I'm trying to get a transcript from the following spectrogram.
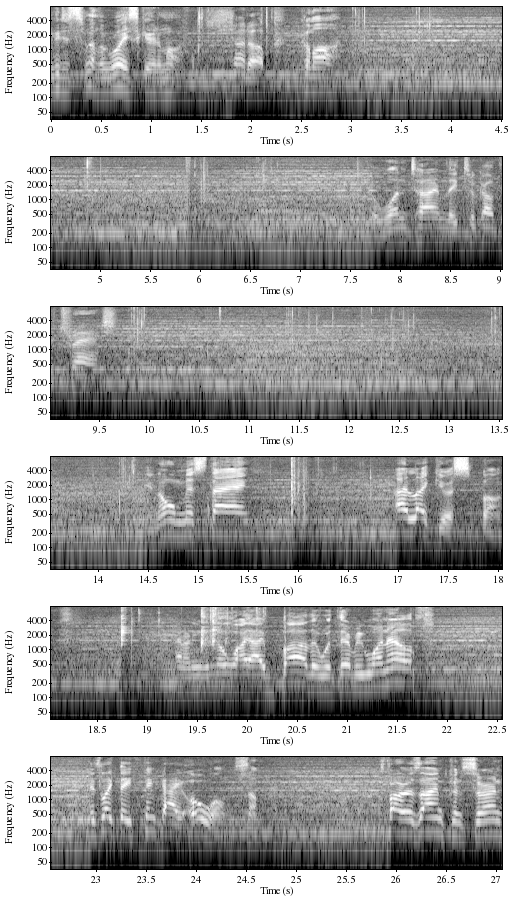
Maybe the smell of Roy scared him off. Shut up. Come on. The one time they took out the trash. You know, Miss Thang, I like your spunk. I don't even know why I bother with everyone else. It's like they think I owe them something. As far as I'm concerned,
